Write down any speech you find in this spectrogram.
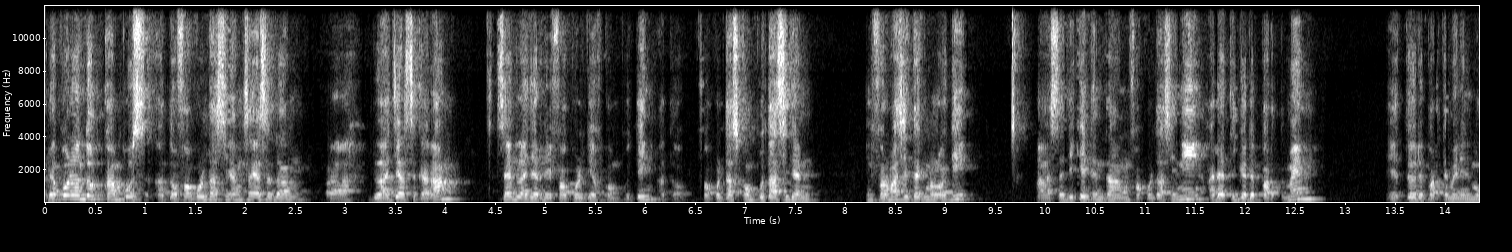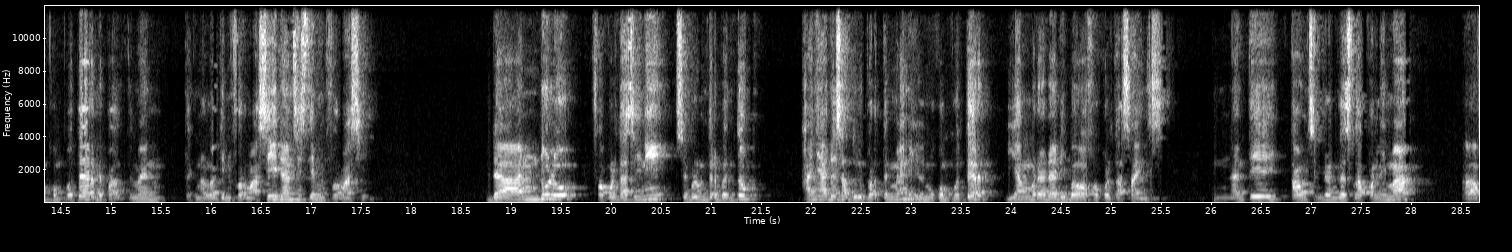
Adapun untuk kampus atau fakultas yang saya sedang uh, belajar sekarang, saya belajar di Faculty of Computing atau Fakultas Komputasi dan Informasi Teknologi. Uh, sedikit tentang fakultas ini, ada tiga departemen, yaitu Departemen Ilmu Komputer, Departemen Teknologi Informasi, dan Sistem Informasi. Dan dulu, fakultas ini sebelum terbentuk, hanya ada satu departemen ilmu komputer yang berada di bawah Fakultas Sains nanti tahun 1985 uh,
